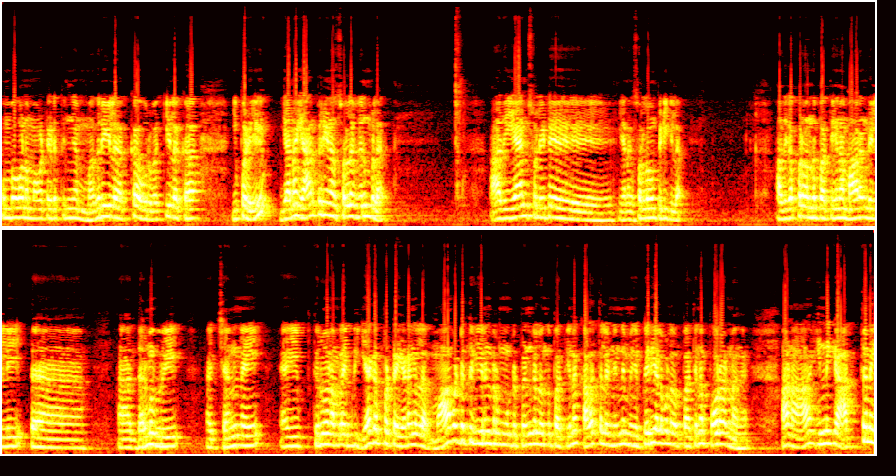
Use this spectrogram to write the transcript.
கும்பகோணம் மாவட்டம் எடுத்துக்கோங்க மதுரையில் அக்கா ஒரு வக்கீல் அக்கா இப்படி ஏன்னா யார் பெரிய நான் சொல்ல விரும்பலை. அது ஏன்னு சொல்லிட்டு எனக்கு சொல்லவும் பிடிக்கல. அதுக்கப்புறம் வந்து பார்த்தீங்கன்னா மாரண்டெல்லி தருமபுரி சென்னை திருவண்ணாமலை இப்படி ஏகப்பட்ட இடங்களில் மாவட்டத்துக்கு இரண்டு மூன்று பெண்கள் வந்து பார்த்தீங்கன்னா களத்தில் நின்று மிகப்பெரிய அளவில் பார்த்தீங்கன்னா போராடினாங்க. ஆனால் இன்னைக்கு அத்தனை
